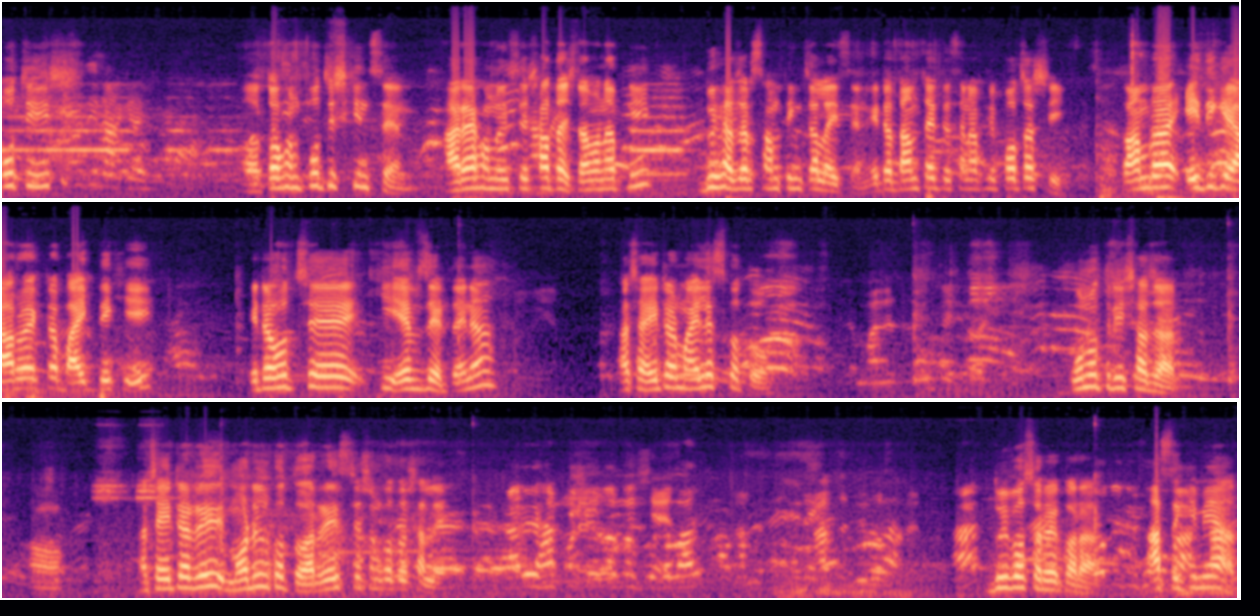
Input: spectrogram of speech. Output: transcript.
পঁচিশ। তখন পঁচিশ কিনছেন। আর এখন হয়েছে সাতাইশ তার মানে আপনি দুই হাজার সামথিং চালাইছেন। এটা দাম চাইতেছেন আপনি পঁচাশি। তো আমরা এইদিকে আরও একটা বাইক দেখি। এটা হচ্ছে কি এফজেড তাই না? আচ্ছা এটার মাইলেজ কত? উনত্রিশ হাজার। আচ্ছা এটার মডেল কত? আর রেজিস্ট্রেশন কত সালে? দুই বছরের করা। আছে কি মেয়াদ?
